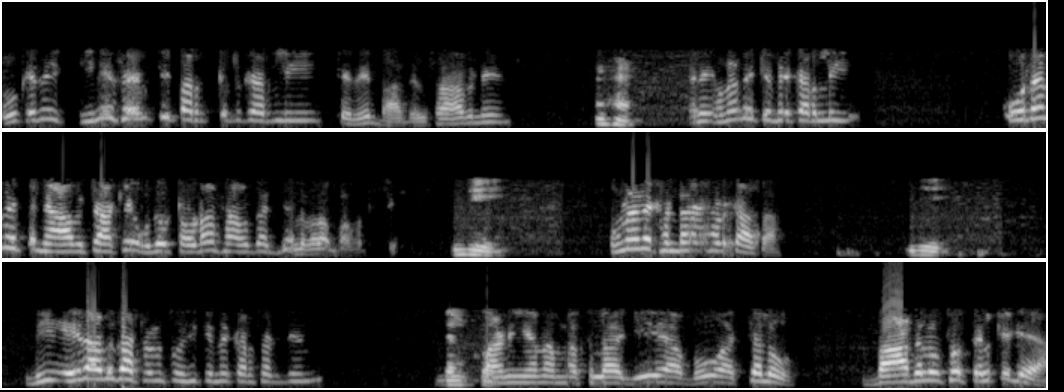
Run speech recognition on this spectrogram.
ਉਹ ਕਹਿੰਦੇ ਕਿਹਨੇ ਸਹਿਮਤੀ ਪ੍ਰਗਟ ਕਰ ਲਈ? ਕਹਿੰਦੇ ਬਾਦਲ ਸਾਹਿਬ ਨੇ। ਕਹਿੰਦੇ ਉਹਨਾਂ ਨੇ ਕਿਵੇਂ ਕਰ ਲਈ? ਉਹਨਾਂ ਨੇ ਪੰਜਾਬ ਚ ਆ ਕੇ ਉਦੋਂ ਟੌੜਾ ਸਾਹਿਬ ਦਾ ਜਲਵਾ ਬਹੁਤ ਸੀ। ਜੀ। ਉਹਨਾਂ ਨੇ ਖੰਡਾ ਖੜਕਾਤਾ ਜੀ। ਵੀ ਇਹਦਾ ਉਦਘਾਟਨ ਤੁਸੀਂ ਕਿਵੇਂ ਕਰ ਸਕਦੇ ਹੋ? ਬਿਲਕੁਲ। ਪਾਣੀਆਂ ਦਾ ਮਸਲਾ ਇਹ ਆ ਉਹ ਆ। ਚਲੋ ਬਾਦਲ ਉਥੋਂ ਤਿਲਕ ਗਿਆ।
